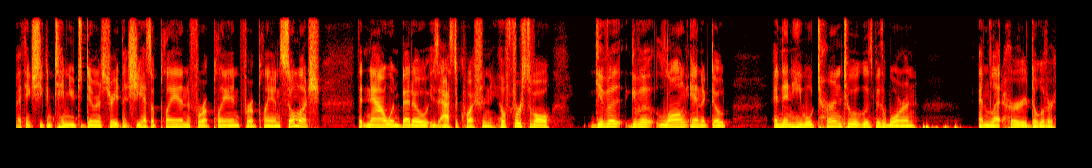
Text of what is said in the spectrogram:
I think she continued to demonstrate that she has a plan for a plan for a plan so much that now when Beto is asked a question, he'll first of all give a give a long anecdote and then he will turn to Elizabeth Warren and let her deliver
